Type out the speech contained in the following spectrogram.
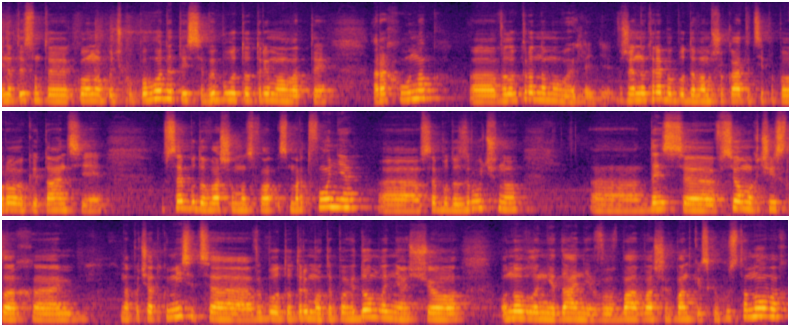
і натиснути кнопочку Погодитись, ви будете отримувати рахунок в електронному вигляді. Вже не треба буде вам шукати ці паперові квитанції. Все буде в вашому смартфоні, е, все буде зручно. Е, Десь е, в сьомих числах на початку місяця ви будете отримувати повідомлення, що оновлені дані в ваших банківських установах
